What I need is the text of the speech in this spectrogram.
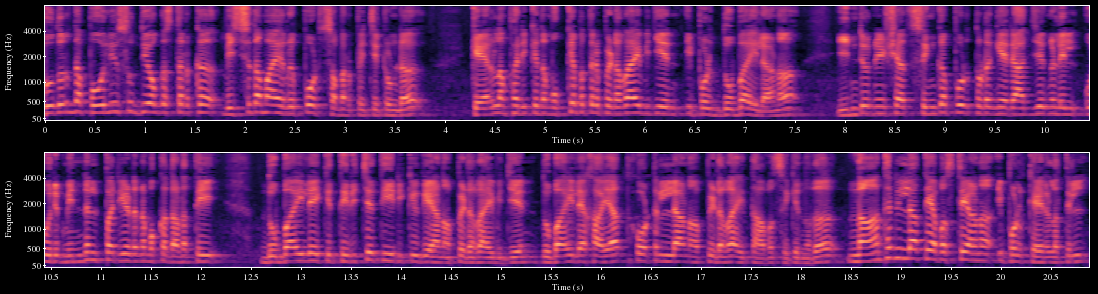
മുതിർന്ന പോലീസ് ഉദ്യോഗസ്ഥർക്ക് വിശദമായ റിപ്പോർട്ട് സമർപ്പിച്ചിട്ടുണ്ട്. കേരളം ഭരിക്കുന്ന മുഖ്യമന്ത്രി പിണറായി വിജയൻ ഇപ്പോൾ ദുബായിലാണ്. ഇന്തോനേഷ്യ സിംഗപ്പൂർ തുടങ്ങിയ രാജ്യങ്ങളിൽ ഒരു മിന്നൽ പര്യടനമൊക്കെ നടത്തി ദുബായിലേക്ക് തിരിച്ചെത്തിയിരിക്കുകയാണ് പിണറായി വിജയൻ. ദുബായിലെ ഹയാത്ത് ഹോട്ടലിലാണ് പിണറായി താമസിക്കുന്നത്. നാഥനില്ലാത്ത അവസ്ഥയാണ് ഇപ്പോൾ കേരളത്തിൽ.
